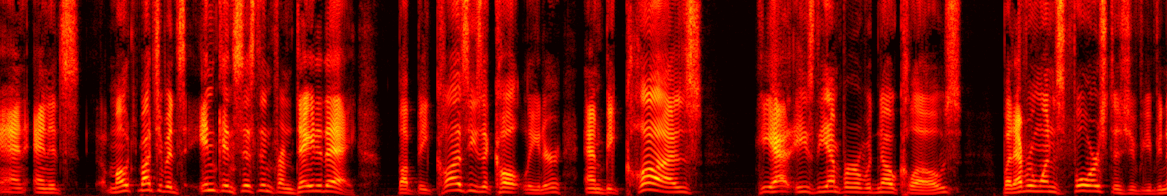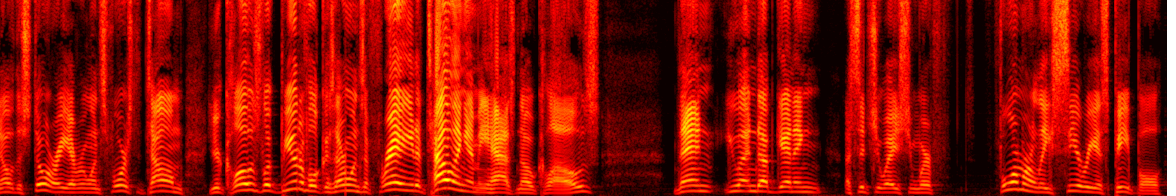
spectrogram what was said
And and it's much, much of it's inconsistent from day to day. But because he's a cult leader and because he ha- he's the emperor with no clothes, but everyone's forced, as you, if you know the story, everyone's forced to tell him, Your clothes look beautiful because everyone's afraid of telling him he has no clothes. Then you end up getting a situation where f- formerly serious people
